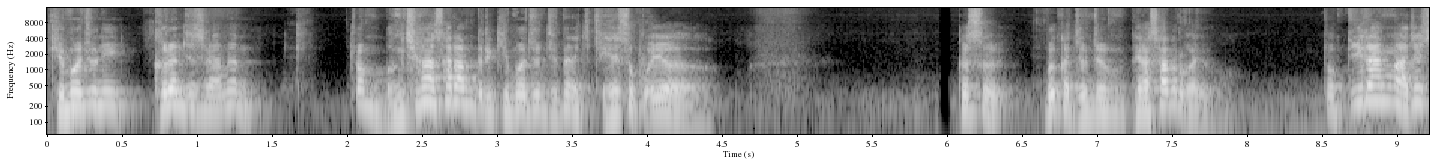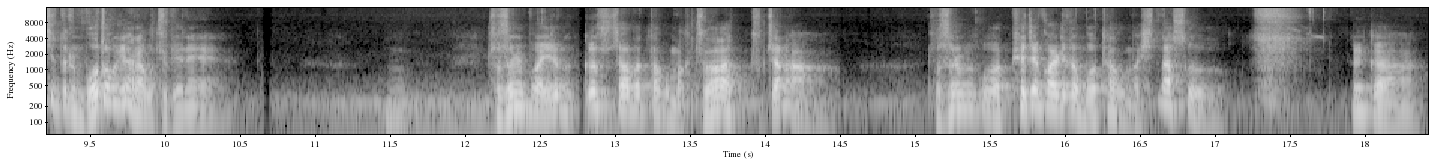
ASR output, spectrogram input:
김어준이 그런 짓을 하면 좀 멍청한 사람들이 김어준 주변에 계속 꼬여. 그래서 뭔가 점점 배가 산으로 가요. 좀 띠란 아저씨들은 못 오게 하라고 주변에. 음. 조선일보가 이런 거 끝수 잡았다고 막 조화가 죽잖아. 조선일보가 표정 관리도 못하고 막 신났어. 그러니까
